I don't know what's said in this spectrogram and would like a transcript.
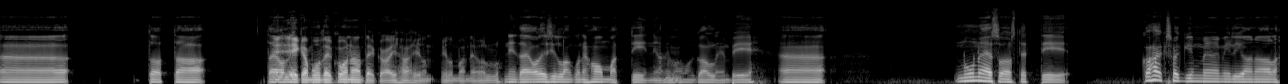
Öö, tota, tai, Ei, oli, Eikä muuten Konatekaan ihan il- ilmanen ollut. niin, tai oli silloin, kun ne hommattiin, niin oli Mm. mm. maailman kalliimpia. Öö, Nunes ostettiin 80 miljoonaa.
